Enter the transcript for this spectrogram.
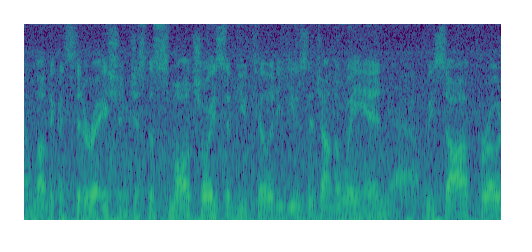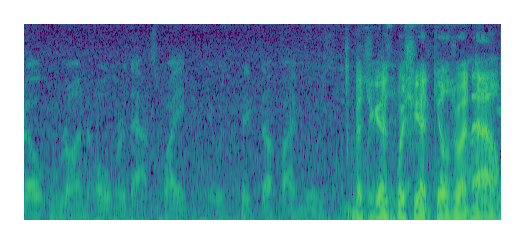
I love the consideration. Just the small choice of utility usage on the way in. Yeah. We saw Proto run over that spike. It was picked up by Moose. He I bet you guys wish he had Killjoy uh, now.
